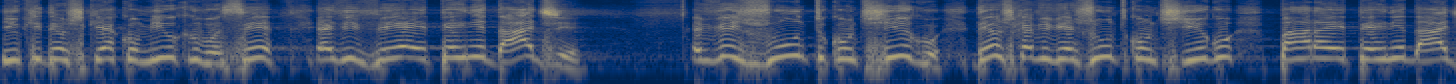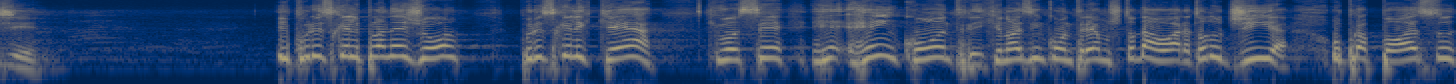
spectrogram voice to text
E o que Deus quer comigo, com você, é viver a eternidade é viver junto contigo. Deus quer viver junto contigo para a eternidade. E por isso que Ele planejou, por isso que Ele quer que você reencontre, que nós encontremos toda hora, todo dia, o propósito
